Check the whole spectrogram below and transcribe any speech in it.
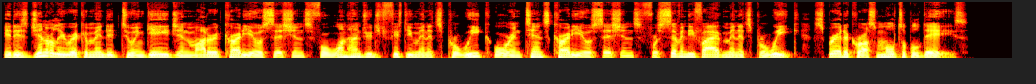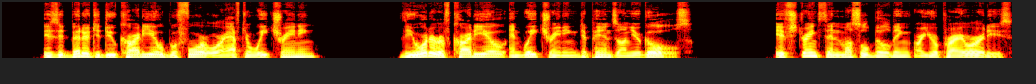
It is generally recommended to engage in moderate cardio sessions for 150 minutes per week or intense cardio sessions for 75 minutes per week, spread across multiple days. Is it better to do cardio before or after weight training? The order of cardio and weight training depends on your goals. If strength and muscle building are your priorities,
